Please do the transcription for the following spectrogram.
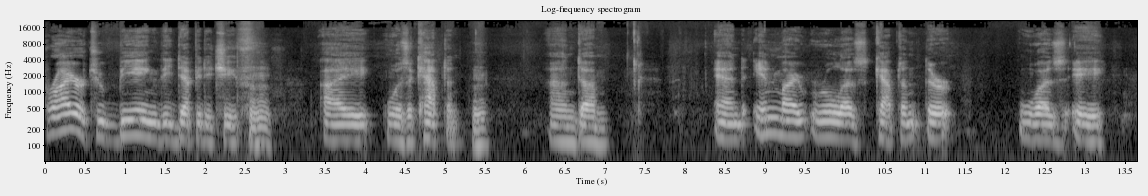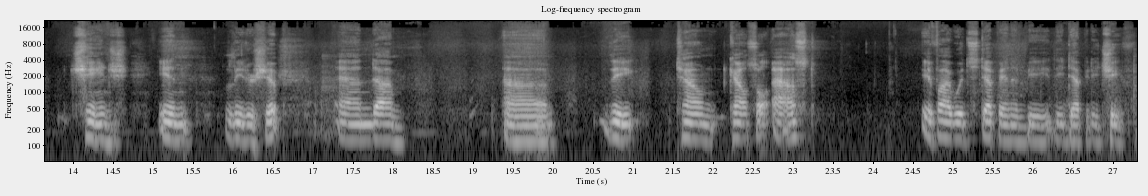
prior to being the deputy chief, Mhm. I was a captain, Mhm. and um, and in my role as captain, there was a change in leadership, and um, uh, the town council asked if I would step in and be the deputy chief.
